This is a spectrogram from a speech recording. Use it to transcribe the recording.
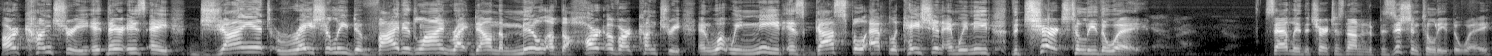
Our country, it, there is a giant racially divided line right down the middle of the heart of our country. And what we need is gospel application, and we need the church to lead the way. Sadly, the church is not in a position to lead the way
